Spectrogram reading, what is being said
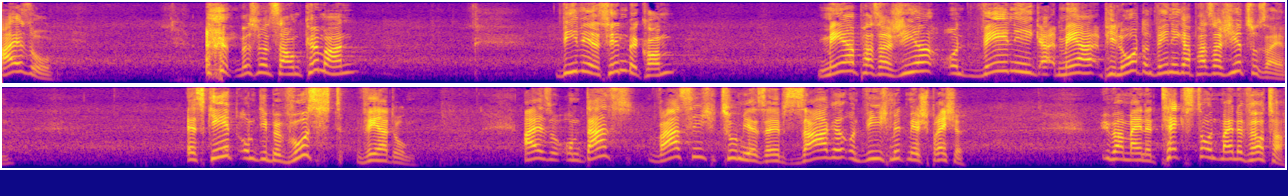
Also müssen wir uns darum kümmern, wie wir es hinbekommen, mehr Passagier und weniger, mehr Pilot und weniger Passagier zu sein. Es geht um die Bewusstwerdung. Also um das, was ich zu mir selbst sage und wie ich mit mir spreche. Über meine Texte und meine Wörter.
